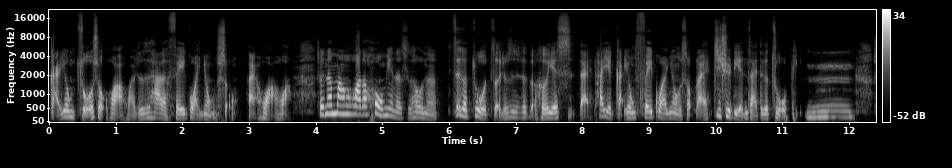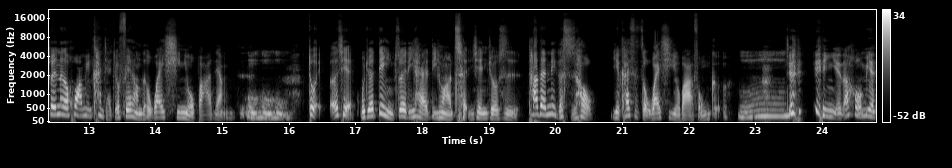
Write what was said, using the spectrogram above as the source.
改用左手画画，就是他的非惯用手来画画。所以那漫画画到后面的时候呢，这个作者就是这个河野史代，他也改用非惯用手来继续连载这个作品。嗯，所以那个画面看起来就非常的歪七扭八这样子。嗯哼哼，对，而且我觉得电影最厉害的地方的呈现，就是他在那个时候。也开始走歪七扭八的风格，嗯，就电影演到后面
